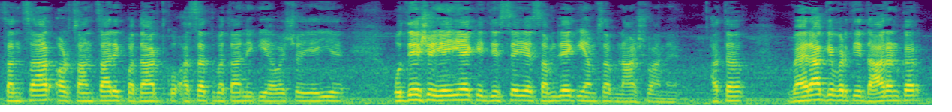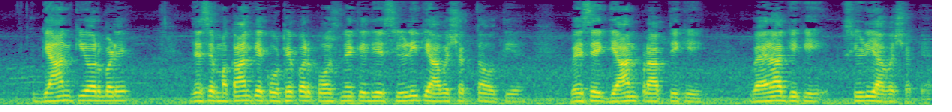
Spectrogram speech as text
संसार और सांसारिक पदार्थ को असत बताने की अवश्य यही है। उद्देश्य यही है कि जिससे यह समझे कि हम सब नाशवान हैं। अतः वैराग्य वृत्ति धारण कर, ज्ञान की ओर बढ़े। जैसे मकान के कोठे पर पहुँचने के लिए सीढ़ी की आवश्यकता होती है, वैसे ज्ञान प्राप्ति की वैराग्य की सीढ़ी आवश्यक है।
